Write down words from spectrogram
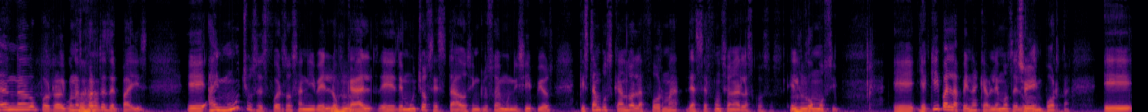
han dado por algunas partes del país, eh, hay muchos esfuerzos a nivel local eh, de muchos estados, incluso de municipios, que están buscando la forma de hacer funcionar las cosas, el cómo sí. y aquí vale la pena que hablemos de lo que importa. Eh,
